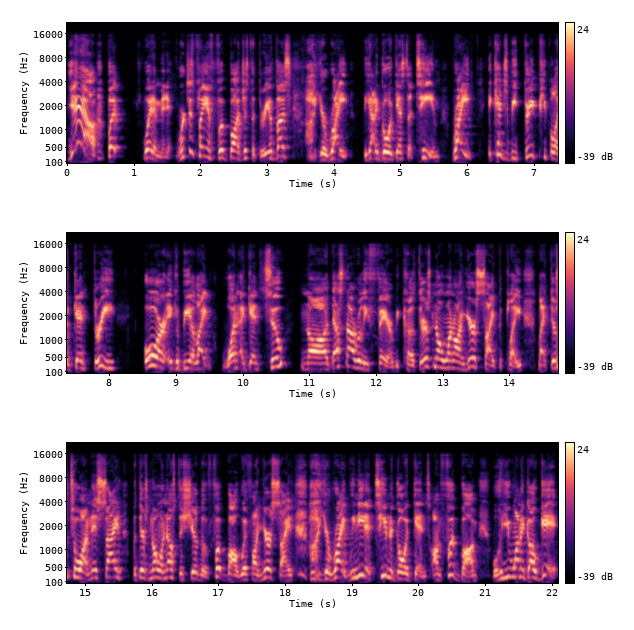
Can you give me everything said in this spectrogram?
Yeah, but wait a minute. We're just playing football, just the three of us? Oh, you're right. We gotta go against a team. Right. It can't just be three people against three, or it could be a, like one against two. No, that's not really fair because there's no one on your side to play. Like, there's two on this side, but there's no one else to share the football with on your side. Oh, you're right. We need a team to go against on football. Well, who do you want to go get?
